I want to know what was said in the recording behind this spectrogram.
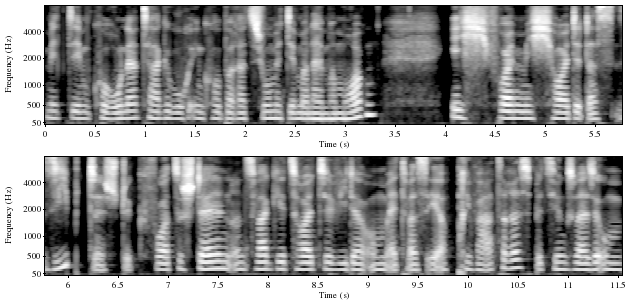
mit dem Corona-Tagebuch in Kooperation mit dem Mannheimer Morgen. Ich freue mich heute das siebte Stück vorzustellen und zwar geht es heute wieder um etwas eher Privateres, beziehungsweise um,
